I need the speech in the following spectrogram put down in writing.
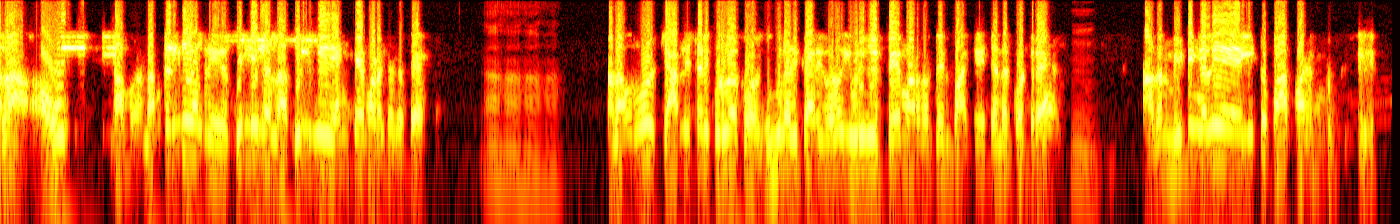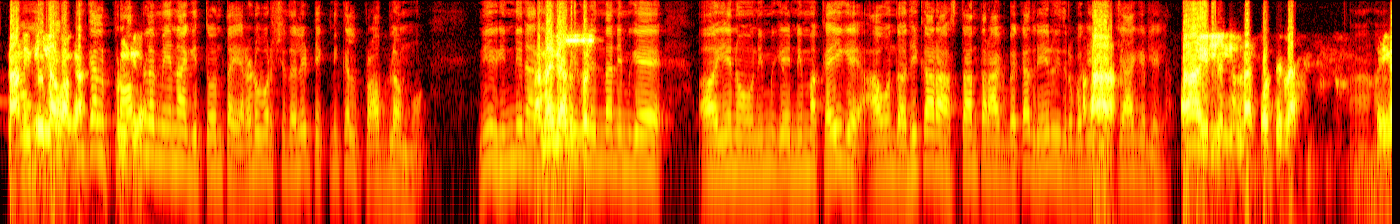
ಅಲ್ಲ ಅವು ನಮ್ ನಮ್ ಕಡೆ ಇಲ್ಲಲ್ರಿ ಬಿಲ್ ಇಲ್ಲಲ್ಲ ಬಿಲ್ ಹೆಂಗ್ ಪೇ ಮಾಡಕ್ಕಾಗತ್ತೆ? ಹಾ ಹಾ ಹಾ ಹಾ. ಅಲ್ಲ ಅವರು ಚಾರ್ಜಸ್ ಅಲ್ಲಿ ಕೊಡ್ಬೇಕು ಹಿಂದಿನ ಅಧಿಕಾರಿಗಳು ಇವ್ರಿಗೆ ಪೇ ಮಾಡ್ಬೇಕು ಬಾಕಿ ಐತೆ ಅಂತ ಕೊಟ್ರೆ ಅದನ್ನ ಮೀಟಿಂಗ್ ಅಲ್ಲಿ ಇಟ್ಟು ಪಾಸ್ ಮಾಡಿ ಕೊಡ್ತೀವಿ. ನಾನು ಇದಿಲ್ಲ ಅವಾಗ. ಟೆಕ್ನಿಕಲ್ ಪ್ರಾಬ್ಲಮ್ ಏನಾಗಿತ್ತು ಅಂತ ಎರಡು ವರ್ಷದಲ್ಲಿ ಟೆಕ್ನಿಕಲ್ ಪ್ರಾಬ್ಲಮ್ ನೀವು ಹಿಂದಿನ ಅಧಿಕಾರಿಗಳಿಂದ ನಿಮಗೆ ಏನು ನಿಮಗೆ ನಿಮ್ಮ ಕೈಗೆ ಆ ಒಂದು ಅಧಿಕಾರ ಹಸ್ತಾಂತರ ಆಗ್ಬೇಕಾದ್ರೆ ಏನು ಇದ್ರ ಬಗ್ಗೆ. ಚರ್ಚೆ ಆಗಿರ್ಲಿಲ್ಲ? ಹಾ ಇಲ್ಲ ಇಲ್ಲ ಹಾ. ಈಗ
